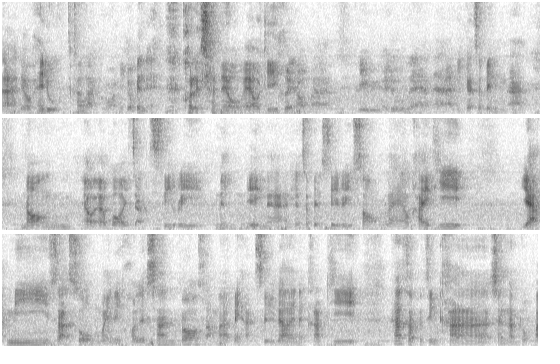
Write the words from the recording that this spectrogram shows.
อ่า เดี๋ยวให้ดูข้างหลังก่อน นี่ก็เป็นคอลเลกชัน LL ที่เคยเอามา รีวิวให้ดูแล้วนะ อันนี้ก็จะเป็นอ่าน้อง LL Boy จากซีรีส์1เองนะ อันนี้ก็จะเป็นซีรีส์2แล้ว ใครที่อยากมีสะสมไว้ในคอลเลกชันก็สามารถไปหาซื้อได้นะครับ ที่ห้างสรรพสินค้าชั้นนำทั่วไป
